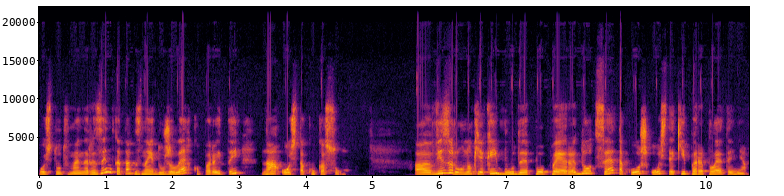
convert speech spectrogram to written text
Ось тут в мене резинка, так, з неї дуже легко перейти на ось таку косу. Е, Візерунок, який буде попереду, це також ось такі переплетення.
